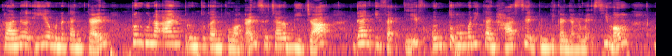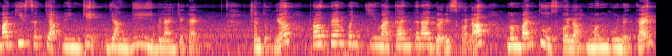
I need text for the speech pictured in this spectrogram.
kerana ia menekankan penggunaan peruntukan kewangan secara bijak dan efektif untuk memberikan hasil pendidikan yang maksimum bagi setiap ringgit yang dibelanjakan. Contohnya, program penjimatan tenaga di sekolah membantu sekolah menggunakan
